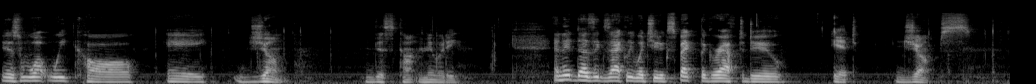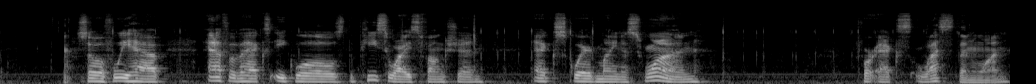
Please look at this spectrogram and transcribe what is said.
is what we call a jump discontinuity. And it does exactly what you'd expect the graph to do. It jumps. So if we have f of x equals the piecewise function x squared minus 1 for x less than 1,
